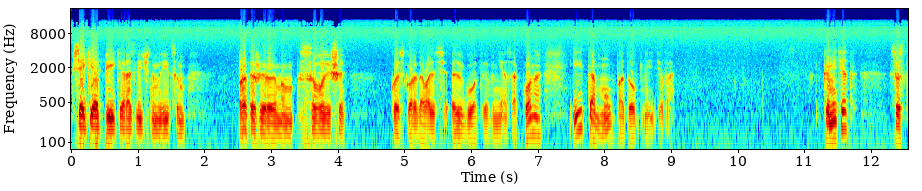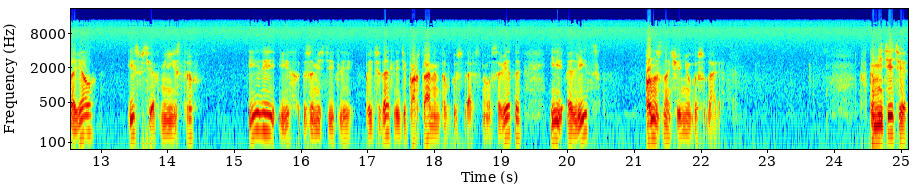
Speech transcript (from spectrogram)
всякие опеки различным лицам, протежируемым свыше, коль скоро давались льготы вне закона и тому подобные дела. Комитет состоял из всех министров или их заместителей, председателей департаментов Государственного совета и лиц по назначению государя. В комитете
